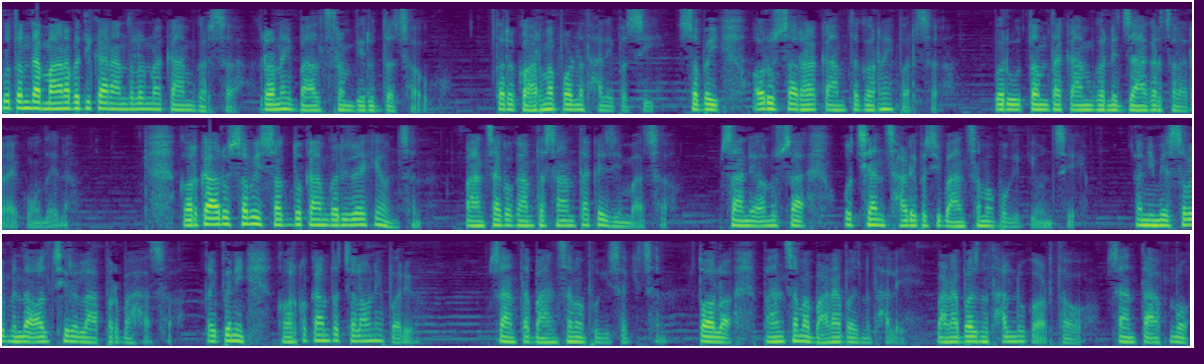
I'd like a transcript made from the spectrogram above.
उत्तमदा मानवाधिकार आन्दोलनमा काम गर्छ र नै बालश्रम विरुद्ध छ ऊ। तर घरमा पढ्न थालेपछि सबै अरू सरह काम त गर्नै पर्छ बरु उत्तमता काम गर्ने जाँगर चलाइरहेको हुँदैन। घरका अरू सबै सक्दो काम गरिरहेकै हुन्छन्। भान्साको काम त शान्ताकै जिम्मा छ। साने अनुसा ओछ्यान छाडेपछि भान्सामा पुगेकी हुन्छे। अनि मे सबैभन्दा अल्छी र लापरवाह छ। तैपनि घरको काम त चलाउनै पर्यो। शान्ता भान्सामा पुगिसकेछन् तल भान्सामा भाँडा बज्न थाले। भाँडा बज्न थाल्नुको अर्थ हो शान्ता आफ्नो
